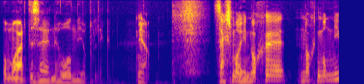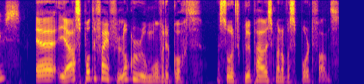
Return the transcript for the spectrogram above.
om waar te zijn, gewoon niet opklikken. Zeg Smolly, nog, eh, nog non-nieuws? Eh, ja, Spotify heeft Locker Room overgekocht. Een soort clubhouse, maar voor sportfans.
